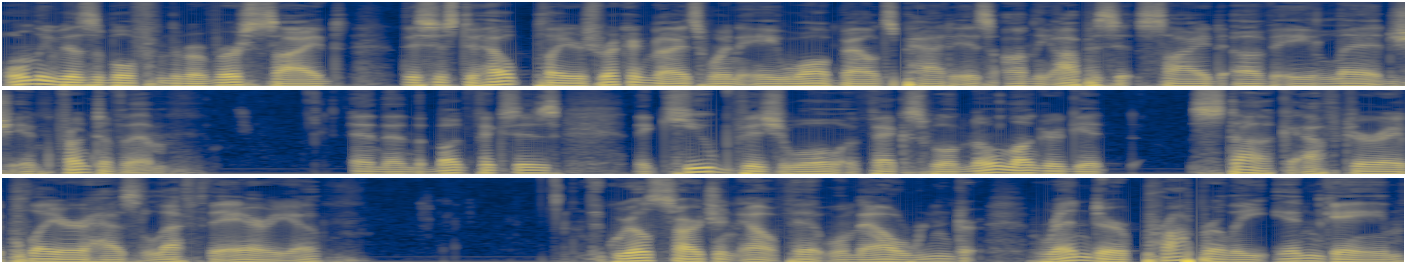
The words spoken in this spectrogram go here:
only visible from the reverse side. This is to help players recognize when a wall bounce pad is on the opposite side of a ledge in front of them. And then the bug fixes the cube visual effects will no longer get stuck after a player has left the area. The Grill Sergeant outfit will now render, render properly in game.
